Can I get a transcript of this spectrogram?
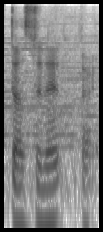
Dusting it. All right.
